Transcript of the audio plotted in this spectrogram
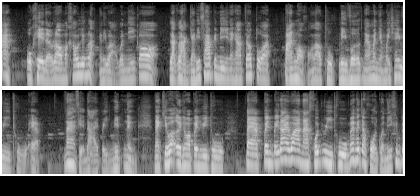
อะโอเค เดี๋ยวเรามาเข้าเรื่องหลักกันดีกว่า วันนี้ก็หลักๆอย่างที่ทราบกันดีนะครับ เจ้าตัวปานหมอกของเราถูกรีเวิร์กนะ มันยังไม่ใช่ V2 แอบน่าเสียดายไปนิดหนึ่งนะคิดว่าเออจะมาเป็น V2 แต่เป็นไปได้ว่าอนาคต V2 แม่งก็จะโหดกว่านี้ขึ้นไป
